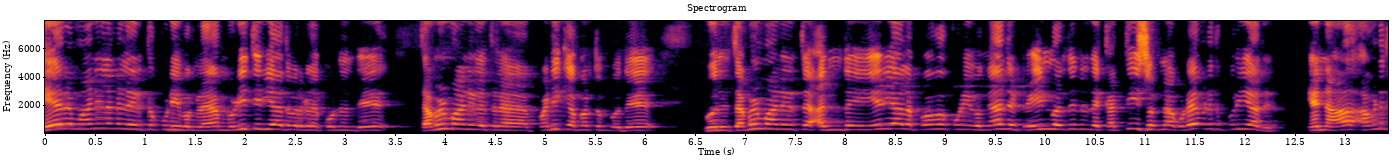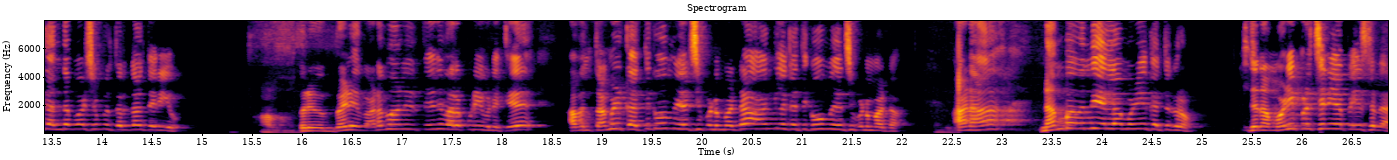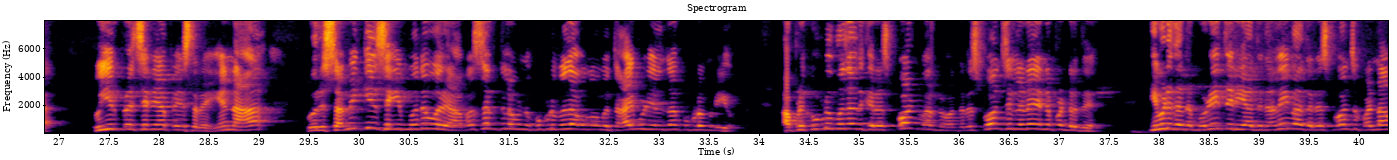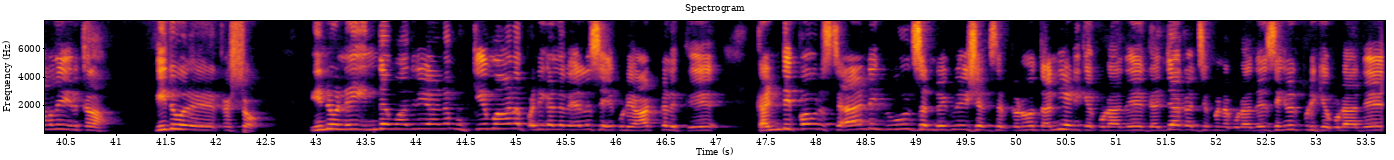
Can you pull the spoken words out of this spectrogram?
வேற மாநிலங்களில் இருக்கக்கூடியவங்களை மொழி தெரியாதவர்களை கொண்டு வந்து தமிழ் மாநிலத்தில் படிக்க அமர்த்தும் போது ஒரு தமிழ் மாநிலத்தை அந்த ஏரியாவில் போகக்கூடியவங்க அந்த ட்ரெயின் வருதுன்றத கத்தி சொன்னா கூட அவனுக்கு புரியாது. ஏன்னா அவனுக்கு அந்த பாஷை மாத்திரம் தான் தெரியும். ஒரு வெளி வட மாநிலத்திலேருந்து வரக்கூடியவனுக்கு அவன் தமிழ் கத்துக்கவும் முயற்சி பண்ண மாட்டான் ஆங்கிலம் கத்துக்கவும் முயற்சி பண்ண மாட்டான். ஆனா நம்ம வந்து எல்லா மொழியும் கத்துக்கிறோம். இது நான் மொழி பிரச்சனையா பேசல உயிர் பிரச்சனையா பேசுறேன். ஏன்னா ஒரு சமிக்கை செய்யும்போது ஒரு அவசரத்தில் ஒன்று கூப்பிடும்போது அவங்க அவங்க தாய்மொழியில் தான் கூப்பிட முடியும். அப்படி கூப்பிடும்போது அதுக்கு ரெஸ்பாண்ட் வரணும். அந்த ரெஸ்பான்ஸ் இல்லைன்னா என்ன பண்ணுறது இவனுக்கு அந்த மொழி தெரியாதனால இவன் அந்த ரெஸ்பான்ஸ் பண்ணாமலே இருக்கலாம். இது ஒரு கஷ்டம். இன்னொன்று இந்த மாதிரியான முக்கியமான பணிகளில் வேலை செய்யக்கூடிய ஆட்களுக்கு கண்டிப்பாக ஒரு ஸ்டாண்டிங் ரூல்ஸ் அண்ட் ரெகுலேஷன்ஸ் இருக்கணும். தண்ணி அடிக்கக்கூடாது கஞ்சா கன்சியூம் பண்ணக்கூடாது சிகரெட் பிடிக்கக்கூடாது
